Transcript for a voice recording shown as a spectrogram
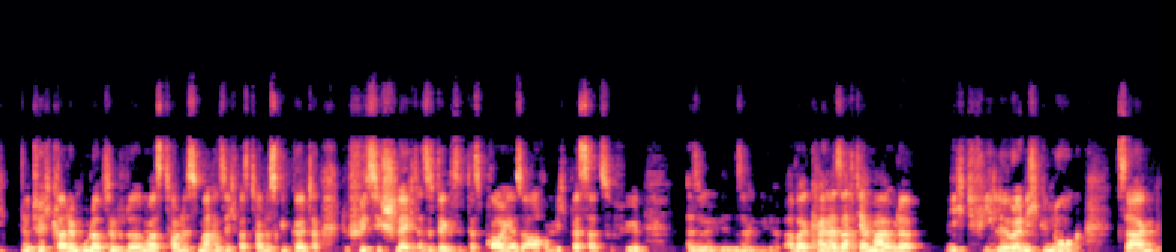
die natürlich gerade im Urlaub sind oder irgendwas Tolles machen, sich was Tolles gegönnt haben. Du fühlst dich schlecht. Also denkst du, das brauche ich also auch, um mich besser zu fühlen. Also, aber keiner sagt ja mal, oder nicht viele oder nicht genug, sagen,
